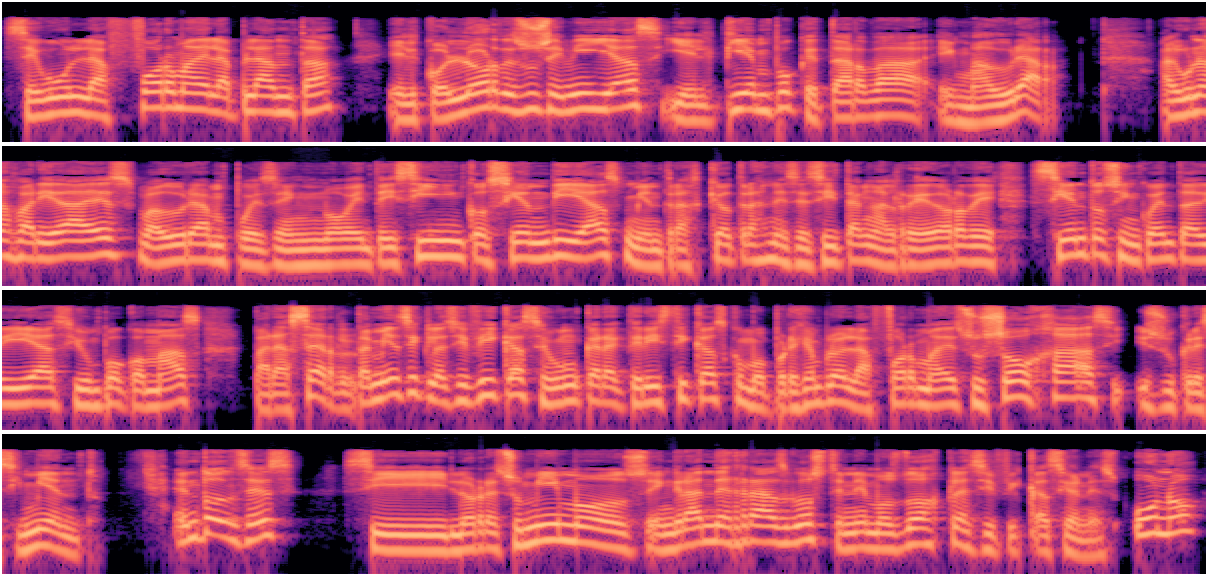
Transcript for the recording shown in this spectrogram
según la forma de la planta, el color de sus semillas y el tiempo que tarda en madurar. Algunas variedades maduran pues en 95, 100 días, mientras que otras necesitan alrededor de 150 días y un poco más para hacerlo. También se clasifica según características como por ejemplo la forma de sus hojas y su crecimiento. Entonces, si lo resumimos en grandes rasgos, tenemos dos clasificaciones. Uno,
